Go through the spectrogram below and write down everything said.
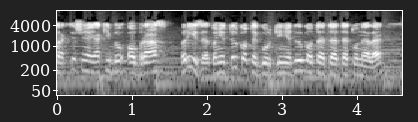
faktycznie jaki był obraz Rize. To nie tylko te górki, nie tylko te, te, te tunele,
